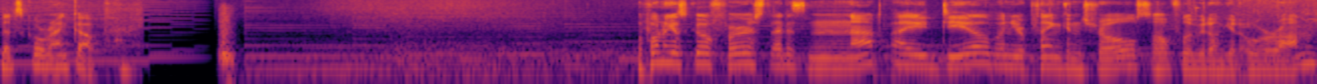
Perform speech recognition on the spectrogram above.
let's go rank up. Opponent gets go first. That is not ideal when you're playing control, so hopefully we don't get overrun.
